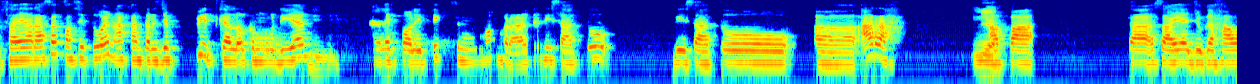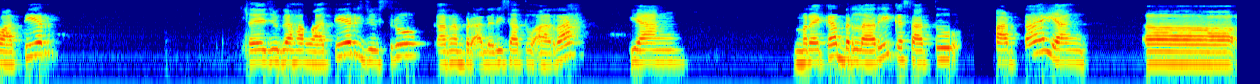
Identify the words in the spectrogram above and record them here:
saya rasa konstituen akan terjepit kalau kemudian hmm. elit politik semua berada di satu di satu uh, arah. Yeah. Apa saya juga khawatir saya juga khawatir justru karena berada di satu arah yang mereka berlari ke satu partai yang uh,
